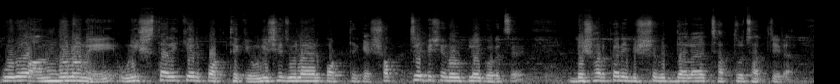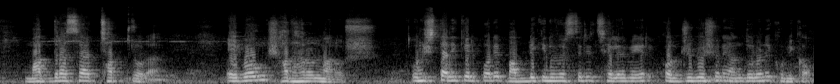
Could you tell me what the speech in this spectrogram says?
পুরো আন্দোলনে উনিশ তারিখের পর থেকে, উনিশে জুলাইয়ের পর থেকে সবচেয়ে বেশি রোল প্লে করেছে বেসরকারি বিশ্ববিদ্যালয়ের ছাত্রছাত্রীরা, মাদ্রাসার ছাত্ররা এবং সাধারণ মানুষ। উনিশ তারিখের পরে পাবলিক ইউনিভার্সিটির ছেলে মেয়ের কন্ট্রিবিউশনে আন্দোলনে খুবই কম।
